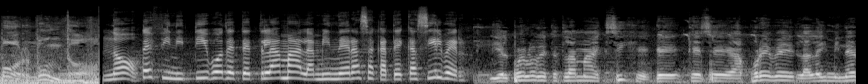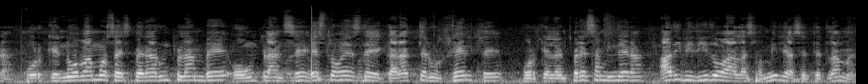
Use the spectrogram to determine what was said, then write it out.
por punto. No, definitivo de Tetlama a la minera Zacateca Silver. Y el pueblo de Tetlama exige que, que, se apruebe la ley minera, porque no vamos a esperar un plan B o un plan C. Esto es de carácter urgente porque la empresa minera ha dividido a las familias en Tetlama.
